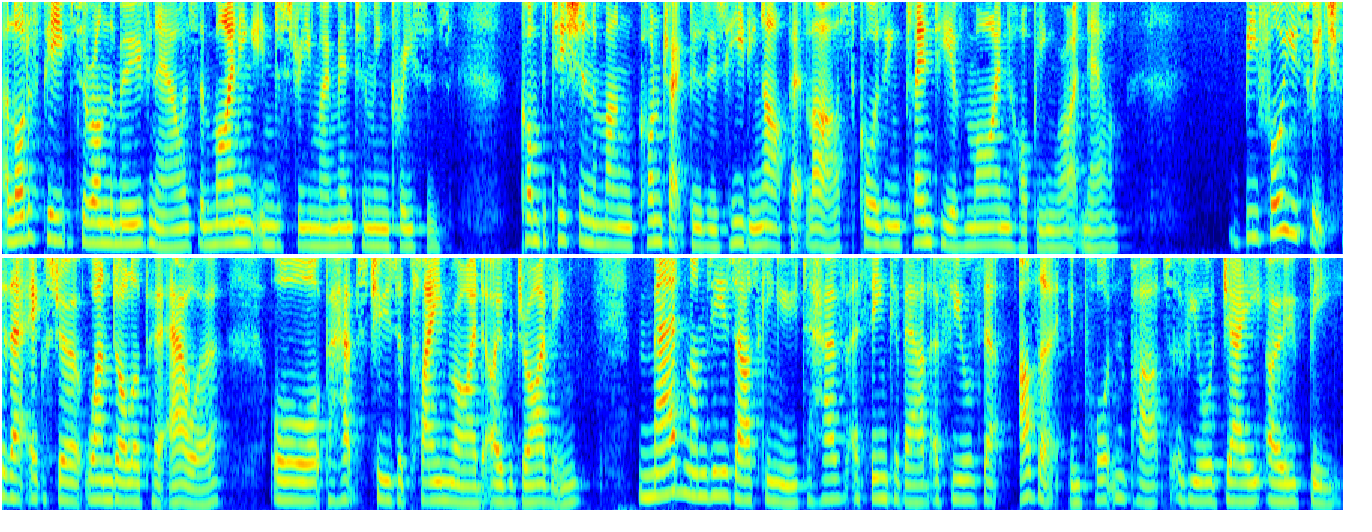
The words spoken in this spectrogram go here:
A lot of peeps are on the move now as the mining industry momentum increases. Competition among contractors is heating up at last, causing plenty of mine hopping right now. Before you switch for that extra $1 per hour, or perhaps choose a plane ride over driving, Mad Mumsy is asking you to have a think about a few of the other important parts of your JOB.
